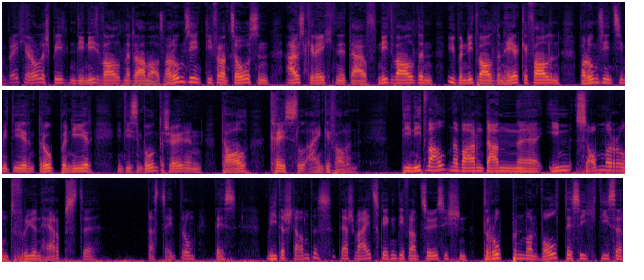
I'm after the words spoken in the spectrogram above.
Und welche Rolle spielten die Nidwaldner damals? Warum sind die Franzosen ausgerechnet auf Nidwalden, über Nidwalden hergefallen? Warum sind sie mit ihren Truppen hier in diesem wunderschönen Talkessel eingefallen? Die Nidwaldner waren dann äh, im Sommer und frühen Herbst äh, das Zentrum des Widerstandes der Schweiz gegen die französischen Truppen. Man wollte sich dieser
